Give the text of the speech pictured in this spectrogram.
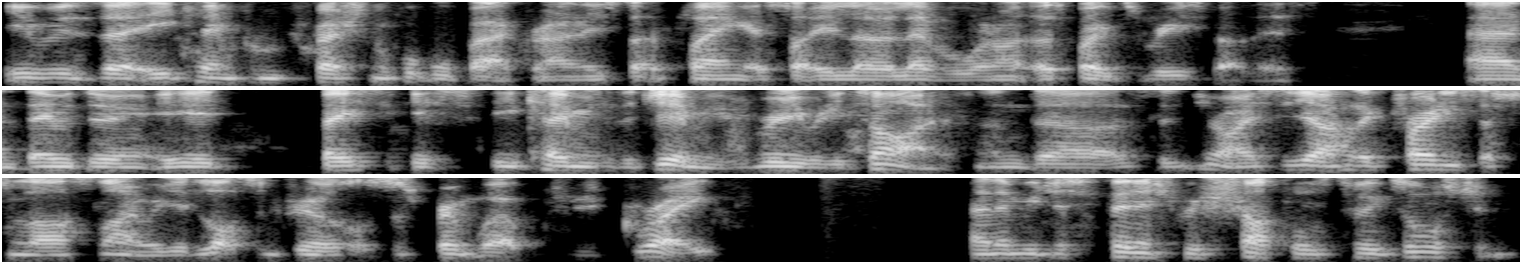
He was, uh, he came from professional football background. He started playing at a slightly lower level, and I, I spoke to Reese about this and they were doing. He basically he came into the gym. He was really really tired, and uh, I said, you know, I said, yeah, I had a training session last night. We did lots of drills, lots of sprint work, which was great, and then we just finished with shuttles to exhaustion.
